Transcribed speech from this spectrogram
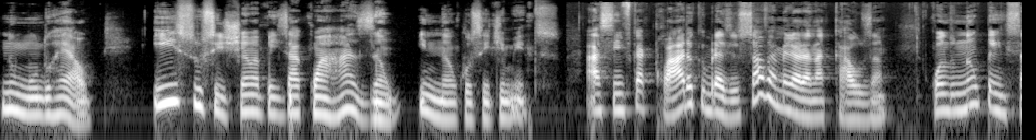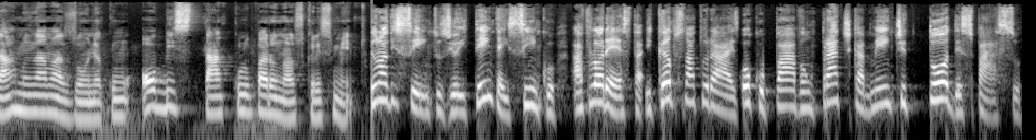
no mundo real. Isso se chama pensar com a razão e não com sentimentos. Assim fica claro que o Brasil só vai melhorar na causa quando não pensarmos na Amazônia como obstáculo para o nosso crescimento. Em 1985, a floresta e campos naturais ocupavam praticamente todo espaço.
